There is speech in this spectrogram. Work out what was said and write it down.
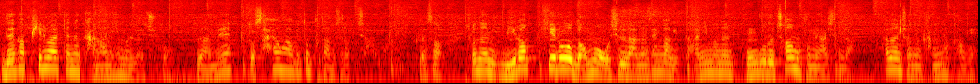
내가 필요할 때는 강한 힘을 내주고 그 다음에 또 사용하기도 부담스럽지 않고. 그래서 저는 미러키로 넘어오실라는 생각이 있다. 아니면은 공구를 처음 구매하신다 하면 저는 강력하게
